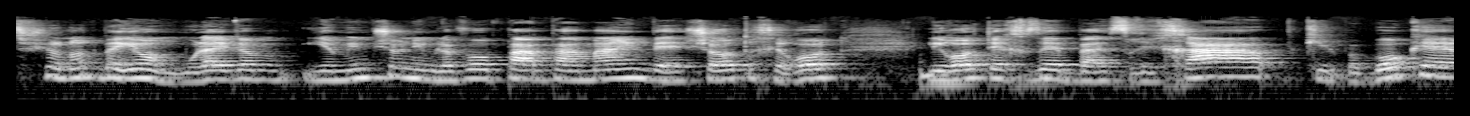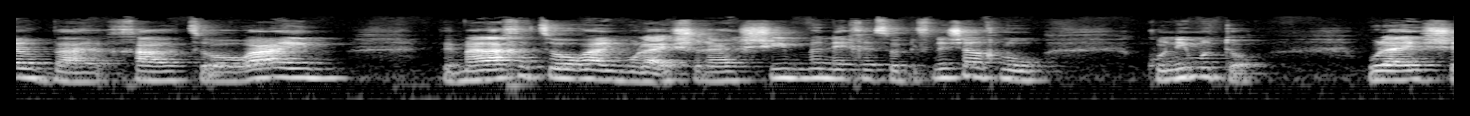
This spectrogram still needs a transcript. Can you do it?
שונות ביום, אולי גם ימים שונים, לבוא פעם, פעמיים בשעות אחרות, לראות איך זה בזריחה, כאילו בבוקר, באחר הצהריים, במהלך הצהריים, אולי יש רעשים בנכס, עוד לפני שאנחנו קונים אותו. אולי יש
